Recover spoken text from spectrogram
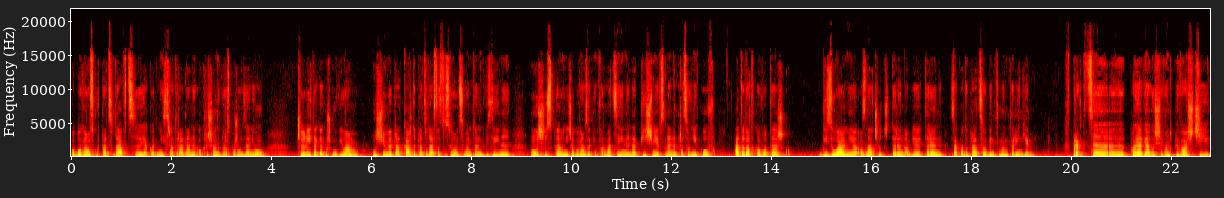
obowiązków pracodawcy jako administratora danych określonych w rozporządzeniu, czyli tak jak już mówiłam, musimy, każdy pracodawca stosujący monitoring wizyjny musi spełnić obowiązek informacyjny na piśmie względem pracowników, a dodatkowo też wizualnie oznaczyć teren, obie, teren zakładu pracy objęty monitoringiem. W praktyce y, pojawiały się wątpliwości,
